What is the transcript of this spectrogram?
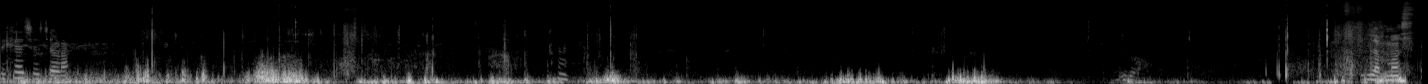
દેખાય છે ચણા. મસ્ત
